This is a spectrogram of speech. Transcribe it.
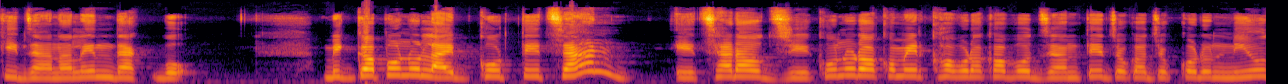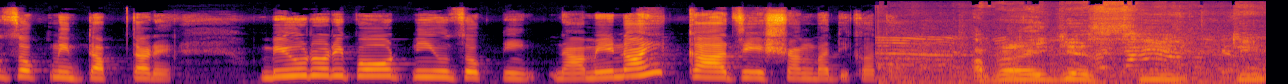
কি জানালেন দেখব। বিজ্ঞাপনও লাইভ করতে চান? এছাড়াও যে কোনো রকমের খবরাখবর জানতে যোগাযোগ করুন নিউজ অগ্নির দপ্তরে। ব্যুরো রিপোর্ট নিউজ অগ্নি। নামে নয়, কাজে সাংবাদিকতা। আপনারা এই যে সি টিম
